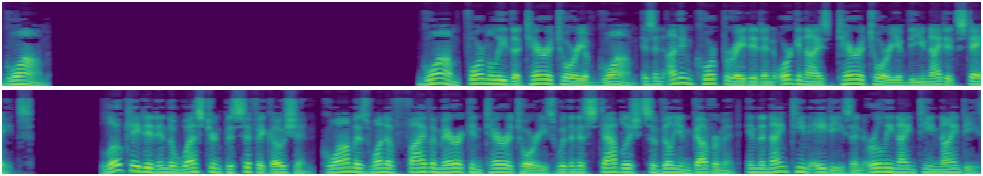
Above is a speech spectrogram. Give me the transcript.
Guam Guam formerly the Territory of Guam is an unincorporated and organized territory of the United States. Located in the western Pacific Ocean, Guam is one of five American territories with an established civilian government. In the 1980s and early 1990s,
